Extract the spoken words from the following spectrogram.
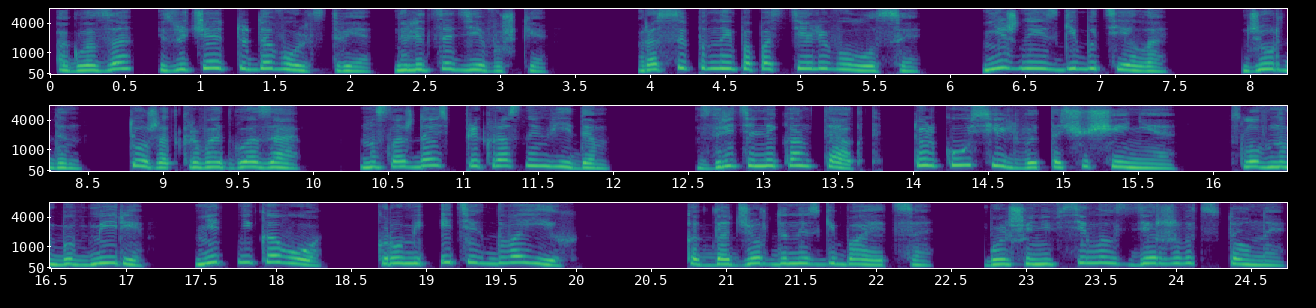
а глаза изучают удовольствие на лице девушки. Рассыпанные по постели волосы, нежные изгибы тела. Джордан тоже открывает глаза, наслаждаясь прекрасным видом. Зрительный контакт только усиливает ощущение, словно бы в мире нет никого, кроме этих двоих когда Джордан изгибается, больше не в силах сдерживать стоны.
